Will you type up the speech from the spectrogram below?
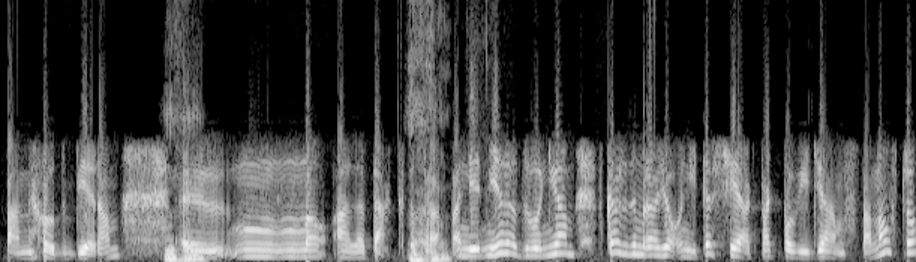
spamy odbieram. Mhm. Y, no, ale tak, to prawda. Nie, nie zadzwoniłam. W każdym razie oni też się, jak tak powiedziałam stanowczo,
